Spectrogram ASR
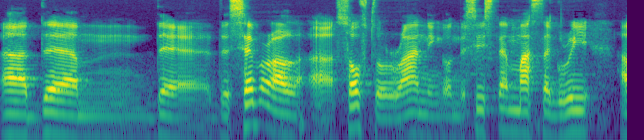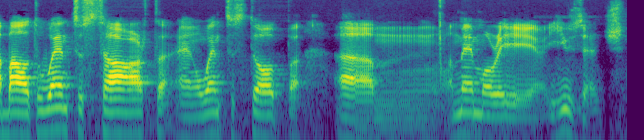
uh, the, um, the, the, several uh, software running on the system must agree about when to start and when to stop um, memory usage.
